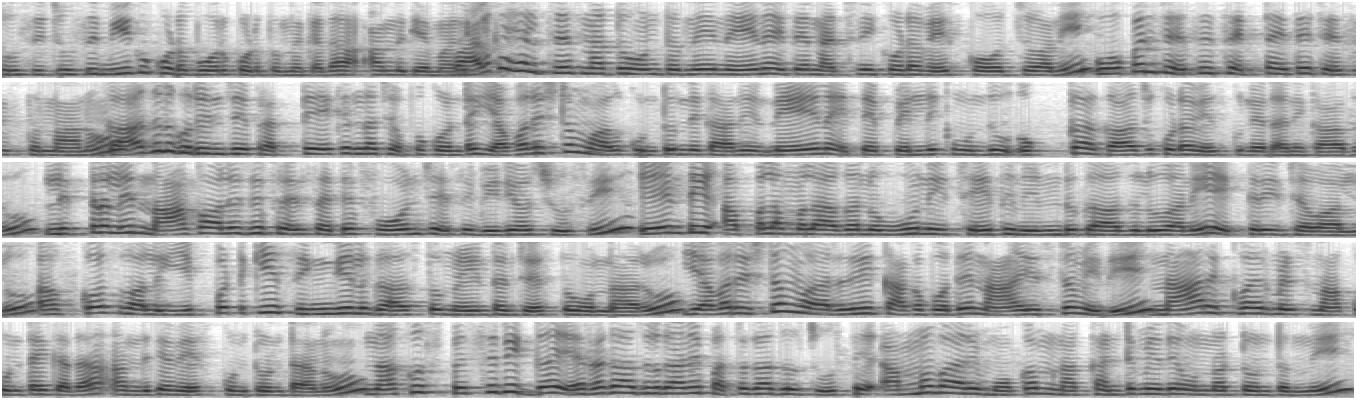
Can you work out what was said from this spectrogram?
చూసి చూసి మీకు కూడా బోర్ కొడుతుంది కదా. అందుకే మరి. వాళ్ళకి హెల్ప్ చేసినట్టు ఉంటుంది. నేనైతే నచ్చిని కూడా వేసుకోవచ్చు అని ఓపెన్ చేసి సెట్ అయితే చేసిస్తున్నాను. గాజుల గురించి ప్రత్యేకంగా చెప్పుకుంటే ఎవరిష్టం వాళ్ళకు ఉంటుంది కానీ నేనైతే పెళ్ళికి ముందు ఒక్క గాజు కూడా వేసుకునేదాన్ని కాదు. లిటరలీ నా కాలేజీ ఫ్రెండ్స్ అయితే ఫోన్ చేసి వీడియోస్ చూసి ఏంటి అప్పలమ్మలాగా నువ్వు నీ చేతి నిండు గాజులు? అని ఎక్కిరించే వాళ్ళు అఫ్ కోర్స్ వాళ్ళు ఇప్పటికీ సింగిల్ గాజుతో మెయింటైన్ చేస్తూ ఉన్నారు. ఎవరిష్టం వారిది కాకపోతే నా ఇష్టం ఇది. నా రిక్వైర్మెంట్స్ నాకుంటాయి కదా అందుకే వేసుకుంటుంటాను. నాకు స్పెసిఫిక్గా ఎర్ర గాజులు గానీ పచ్చ గాజులు చూస్తే అమ్మవారి ముఖం నా కంటి మీదే ఉన్నట్టు ఉంటుంది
